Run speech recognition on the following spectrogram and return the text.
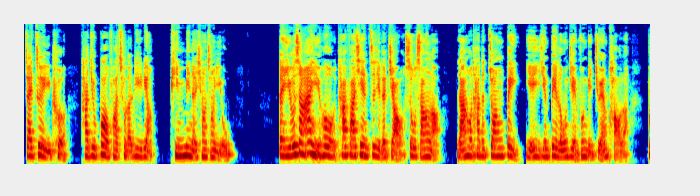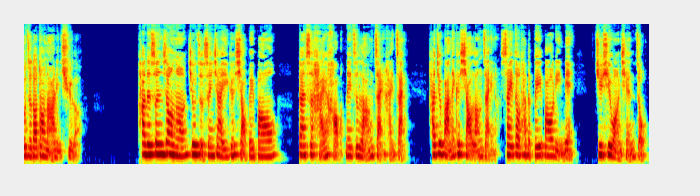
在这一刻，他就爆发出了力量，拼命的向上游。等游上岸以后，他发现自己的脚受伤了，然后他的装备也已经被龙卷风给卷跑了，不知道到哪里去了。他的身上呢，就只剩下一个小背包，但是还好那只狼崽还在，他就把那个小狼崽呀塞到他的背包里面，继续往前走。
